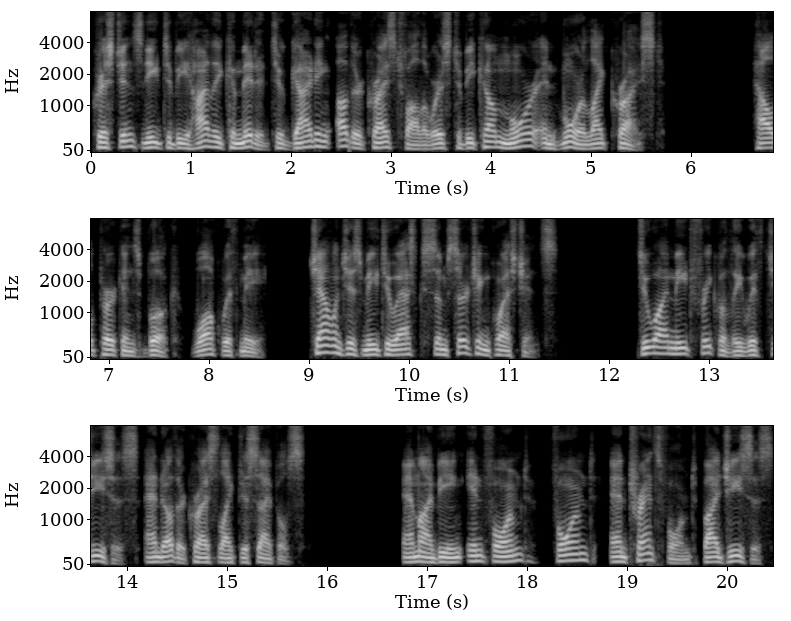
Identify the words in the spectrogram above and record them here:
Christians need to be highly committed to guiding other Christ followers to become more and more like Christ. Hal Perkins' book, Walk With Me, challenges me to ask some searching questions. Do I meet frequently with Jesus and other Christ like disciples? Am I being informed, formed, and transformed by Jesus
